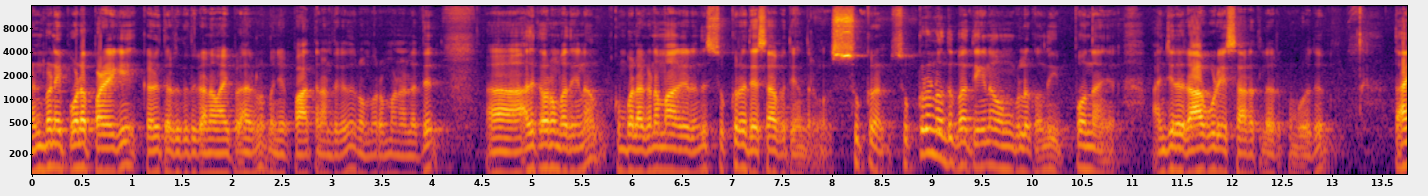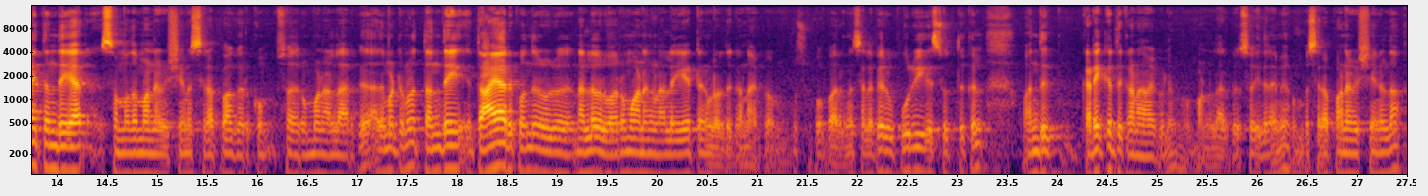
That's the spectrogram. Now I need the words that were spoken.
நண்பனை போல பழகி கழுத்தெடுக்கிறதுக்கான வாய்ப்பாக இருக்கணும் கொஞ்சம் பார்த்து நடந்துக்கிறது ரொம்ப ரொம்ப நல்லது. அதுக்கப்புறம் பார்த்திங்கன்னா கும்ப லக்னமாக இருந்து சுக்கர தசாபதி வந்துருக்கும். சுக்ரன் சுக்ரன் வந்து பார்த்திங்கன்னா உங்களுக்கு வந்து இப்போ வந்து அஞ்சில் ராகுடைய சாரத்தில் இருக்கும்போது தாய் தந்தையார் சம்மந்தமான விஷயங்கள் சிறப்பாக இருக்கும். ஸோ அது ரொம்ப நல்லாயிருக்கு அது மட்டும் இல்லாமல் தந்தை தாயாருக்கு வந்து ஒரு நல்ல ஒரு வருமானங்கள் நல்ல ஏற்றங்கள் வர்றதுக்கான இப்போ சூப்பர் பாருங்கள் சில பேர் பூர்வீக சொத்துக்கள் வந்து கிடைக்கிறதுக்கான அமைப்புகளும் ரொம்ப நல்லாயிருக்கு ஸோ இதெல்லாமே ரொம்ப சிறப்பான விஷயங்கள் தான்.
